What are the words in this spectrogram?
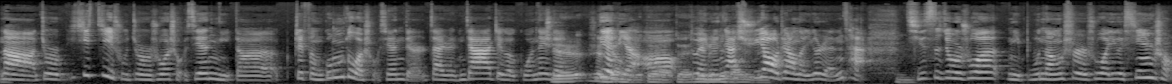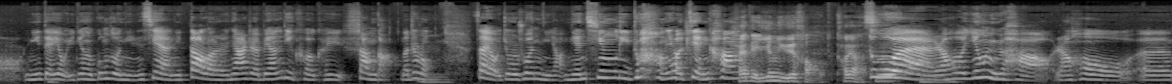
那就是技技术，就是说，首先你的这份工作，首先得在人家这个国内的列表，的对对人家需要这样的一个人才。其次就是说，你不能是说一个新手，你得有一定的工作年限，你到了人家这边立刻可以上岗的这种。再有就是说，你要年轻力壮，要健康。还得英语好，考雅思，对，然后英语好，然后呃，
